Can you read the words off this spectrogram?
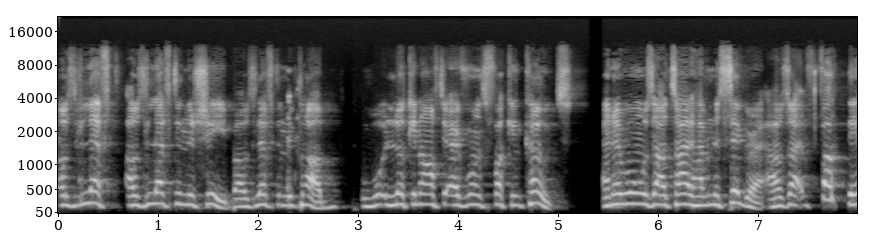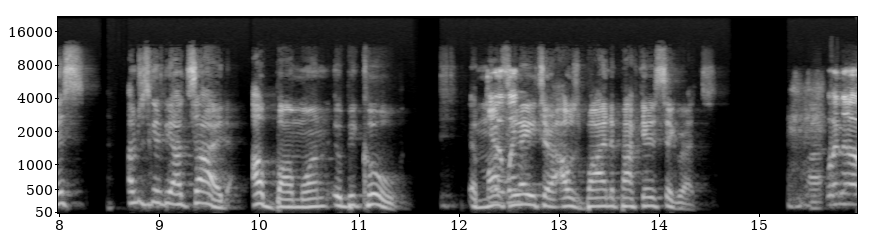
I was left. I was left in the sheep. I was left in the club, w- looking after everyone's fucking coats, and everyone was outside having a cigarette. I was like, "Fuck this! I'm just gonna be outside. I'll bum one. It'll be cool." A month when- later, I was buying a packet of cigarettes. Uh, when I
